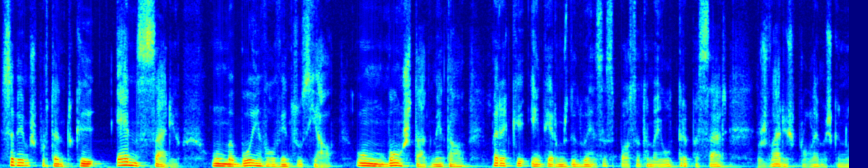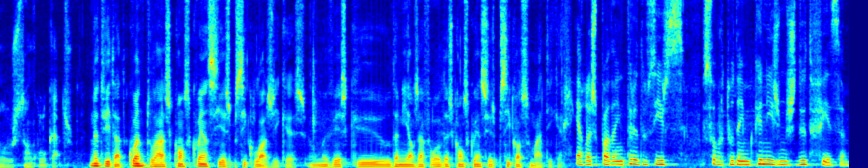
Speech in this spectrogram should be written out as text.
Sabemos, portanto, que é necessário uma boa envolvente social, um bom estado mental para que, em termos de doença, se possa também ultrapassar os vários problemas que nos são colocados. Natividade, quanto às consequências psicológicas, uma vez que o Daniel já falou das consequências psicossomáticas. Elas podem traduzir-se sobretudo em mecanismos de defesa,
